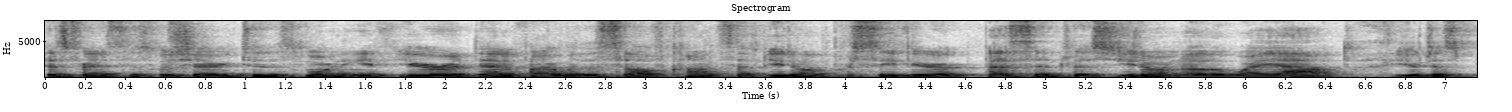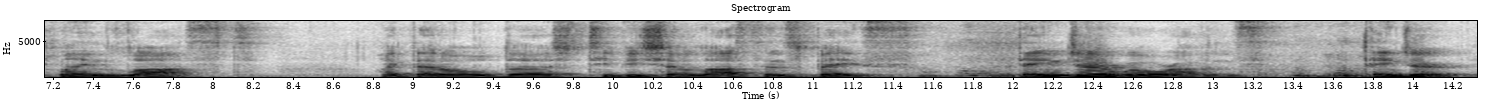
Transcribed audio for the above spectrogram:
as Francis was sharing too this morning, if you're identified with a self-concept, you don't perceive your best interest, you don't know the way out, you're just plain lost. Like that old uh, TV show, Lost in Space. Danger, Will Robbins. Danger.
